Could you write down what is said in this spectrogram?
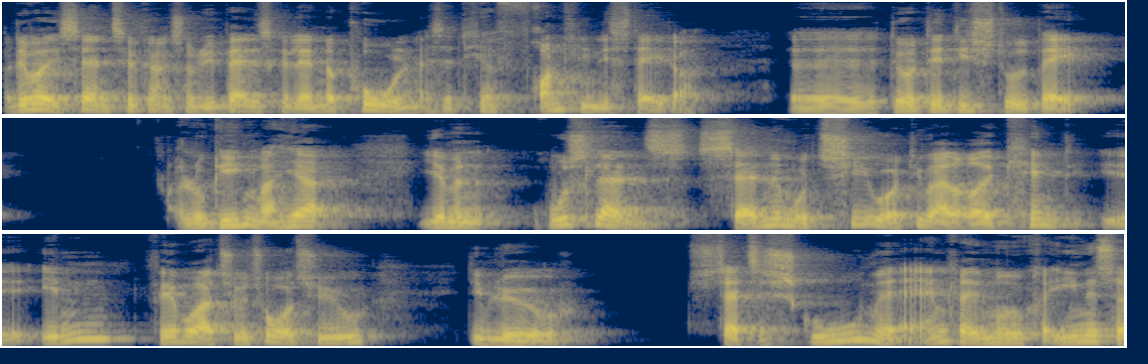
Og det var især en tilgang, som de baltiske lande og Polen, altså de her frontlinjestater, øh, det var det, de stod bag. Og logikken var her, jamen Ruslands sande motiver, de var allerede kendt øh, inden februar 2022. De blev sat til skue med angreb mod Ukraine, så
